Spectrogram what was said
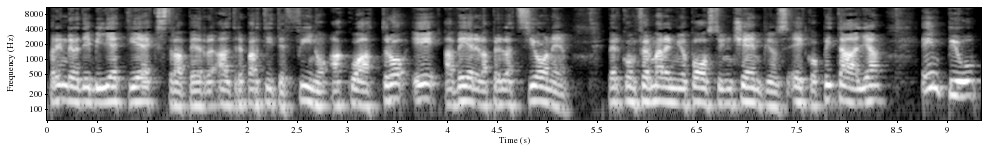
prendere dei biglietti extra per altre partite fino a 4 e avere la prelazione per confermare il mio posto in Champions e Coppa Italia e in più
